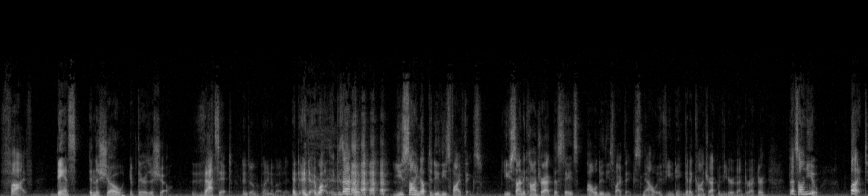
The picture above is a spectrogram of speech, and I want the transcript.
Five, dance in the show if there is a show. That's it. And don't complain about it. And, and uh, well, exactly. you signed up to do these five things. You signed a contract that states, I will do these five things. Now, if you didn't get a contract with your event director, that's on you. But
